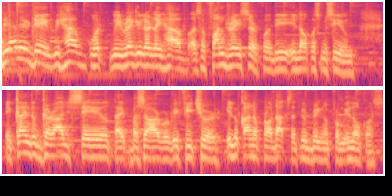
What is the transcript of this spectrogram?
The other day, we have what we regularly have as a fundraiser for the Ilocos Museum, a kind of garage sale type bazaar where we feature Ilocano products that we bring up from Ilocos.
